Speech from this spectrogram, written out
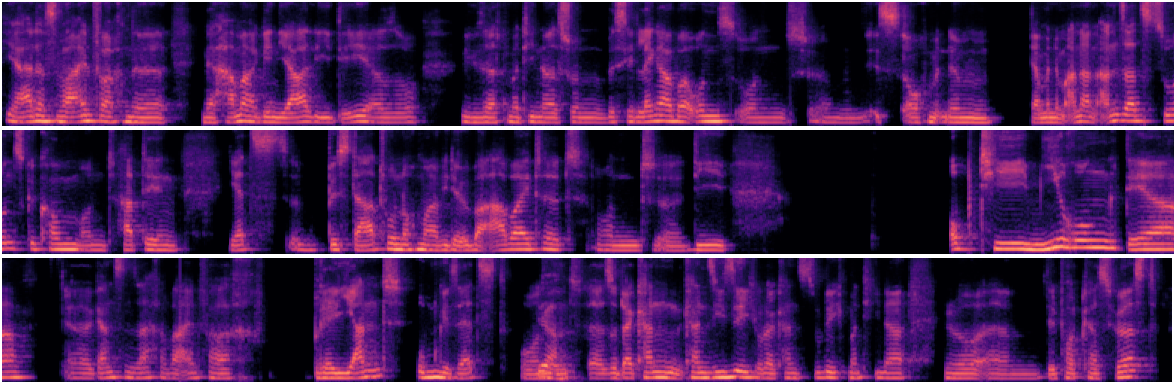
Ja, das war einfach eine, eine hammergeniale Idee. Also, wie gesagt, Martina ist schon ein bisschen länger bei uns und ähm, ist auch mit einem ja mit einem anderen Ansatz zu uns gekommen und hat den jetzt bis dato nochmal wieder überarbeitet und äh, die Optimierung der äh, ganzen Sache war einfach brillant umgesetzt. Und ja. also da kann, kann sie sich oder kannst du dich, Martina, wenn du ähm, den Podcast hörst,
